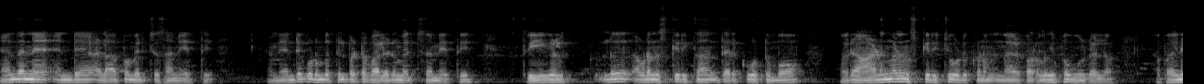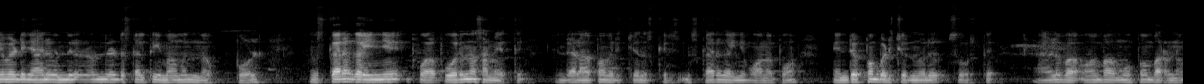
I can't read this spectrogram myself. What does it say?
ഞാൻ തന്നെ എന്റെ എളാപ്പ മരിച്ച സമയത്ത് എന്റെ കുടുംബത്തിൽപ്പെട്ട പലരും മരിച്ച സമയത്ത് സ്ത്രീകൾ അവിടെ നിസ്കരിക്കാൻ തിരക്ക് കൂട്ടുമ്പോൾ ഒരാണുങ്ങൾ നിസ്കരിച്ചു കൊടുക്കണം എന്നാൽ ഫർലിഫ വീടല്ലോ അപ്പോൾ അതിന് വേണ്ടി ഞാൻ ഒന്ന് ഒന്ന് രണ്ട് സ്ഥലത്ത് ഇമാമ നിന്നപ്പോൾ നിസ്കാരം കഴിഞ്ഞ് പോരുന്ന സമയത്ത് എന്റെ എളാപ്പ മരിച്ച് നിസ്കരിച്ച് നിസ്കാരം കഴിഞ്ഞ് പോന്നപ്പോൾ എന്റെ ഒപ്പം പഠിച്ചിരുന്നൊരു സുഹൃത്ത് അയാൾ മൂപ്പം പറഞ്ഞു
